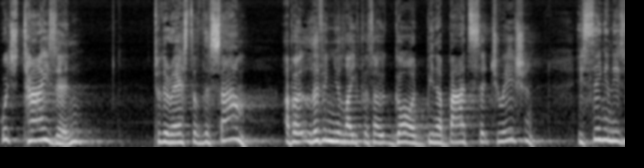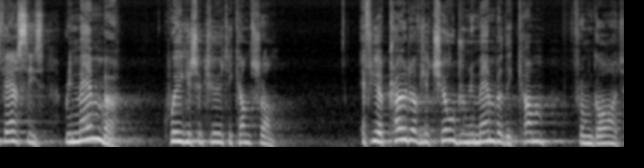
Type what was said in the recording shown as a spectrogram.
which ties in to the rest of the psalm about living your life without God being a bad situation. He's saying in these verses, remember where your security comes from. If you're proud of your children, remember they come from God.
